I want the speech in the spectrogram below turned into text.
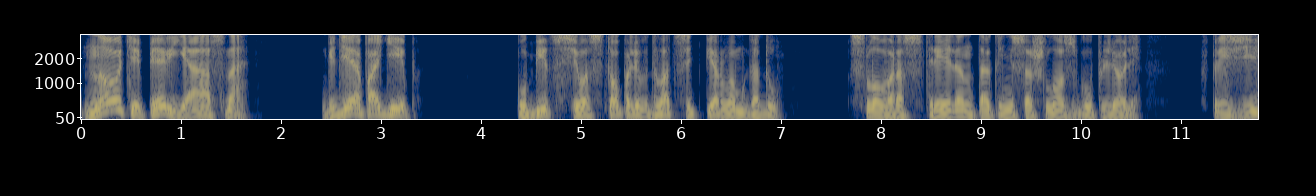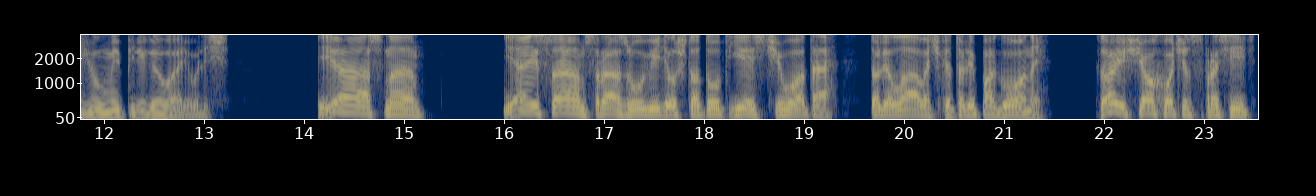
ну, теперь ясно. Где погиб?» Убит в Севастополе в двадцать первом году. Слово «расстрелян» так и не сошло с губ Лёли. В президиуме переговаривались. «Ясно. Я и сам сразу увидел, что тут есть чего-то, то ли лавочка, то ли погоны. Кто еще хочет спросить?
